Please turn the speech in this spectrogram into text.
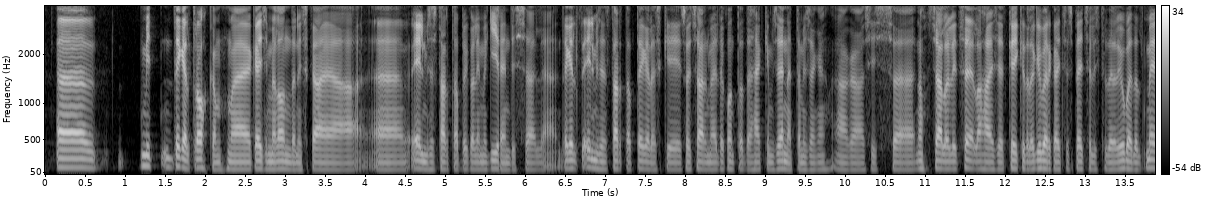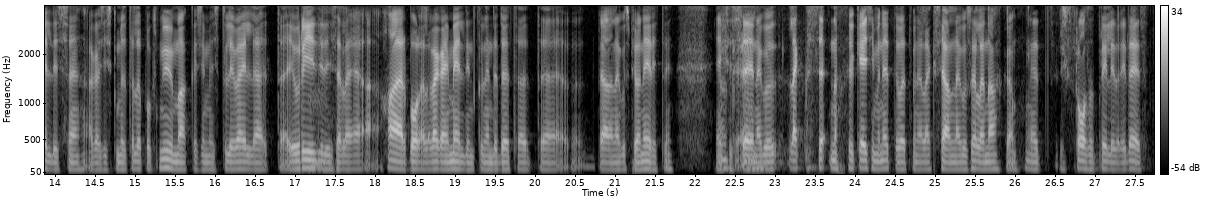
Mit-, tegelikult rohkem, me käisime Londonis ka ja äh, eelmise startup'iga olime kiirendis seal ja tegelikult eelmine startup tegeleski sotsiaalmeediakontode häkkimise ennetamisega, aga siis äh, noh, seal olid see lahe asi, et kõikidele küberkaitsespetsialistidele jubedalt meeldis see, aga siis, kui me seda lõpuks müüma hakkasime, siis tuli välja, et juriidilisele ja HR poolele väga ei meeldinud, kui nende töötajad äh, peale nagu spioneeriti. Ehk okay. siis see nagu läks, noh, niisugune esimene ettevõtmine läks seal nagu selle nahka, et niisugused roosad prillid olid ees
